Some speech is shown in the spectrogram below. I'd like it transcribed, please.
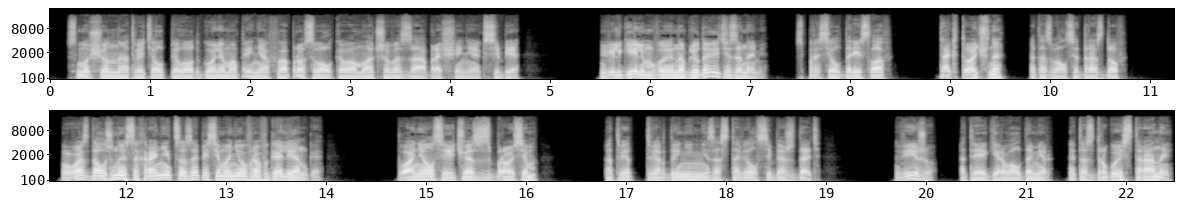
— смущенно ответил пилот голема, приняв вопрос Волкова-младшего за обращение к себе. «Вильгельм, вы наблюдаете за нами?» — спросил Дарислав. «Так точно», — отозвался Дроздов. «У вас должны сохраниться записи маневров Галенга». «Понял, сейчас сбросим». Ответ Твердыни не заставил себя ждать. «Вижу», — отреагировал Дамир. «Это с другой стороны».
